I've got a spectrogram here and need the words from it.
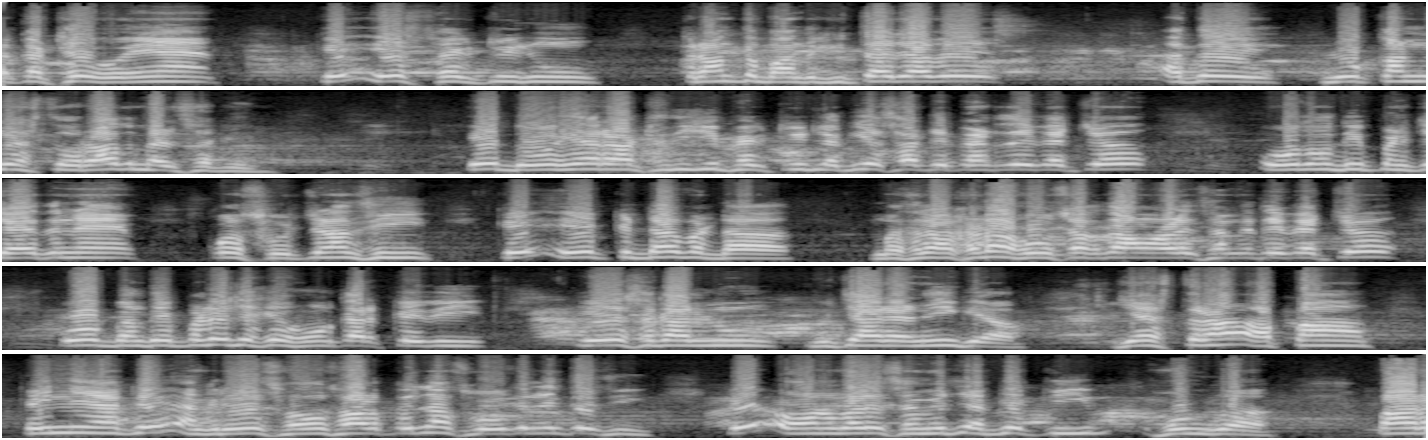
ਇਕੱਠੇ ਹੋਏ ਆ ਕਿ ਇਸ ਫੈਕਟਰੀ ਨੂੰ ਤੁਰੰਤ ਬੰਦ ਕੀਤਾ ਜਾਵੇ ਅਤੇ ਲੋਕਾਂ ਨੂੰ ਇਸ ਤੋਂ ਰਾਹਤ ਮਿਲ ਸਕੇ। ਇਹ 2008 ਦੀ ਜੀ ਫੈਕਟਰੀ ਲੱਗੀ ਹੈ ਸਾਡੇ ਪਿੰਡ ਦੇ ਵਿੱਚ। ਉਦੋਂ ਦੀ ਪੰਚਾਇਤ ਨੇ ਕੁਝ ਸੋਚਣਾ ਸੀ ਕਿ ਇਹ ਕਿੱਡਾ ਵੱਡਾ ਮਸਲਾ ਖੜਾ ਹੋ ਸਕਦਾ ਆਉਣ ਵਾਲੇ ਸਮੇਂ ਦੇ ਵਿੱਚ। ਉਹ ਬੰਦੇ ਪੜ੍ਹੇ ਲਿਖੇ ਹੋਣ ਕਰਕੇ ਵੀ ਇਸ ਗੱਲ ਨੂੰ ਵਿਚਾਰਿਆ ਨਹੀਂ ਗਿਆ। ਜਿਸ ਤਰ੍ਹਾਂ ਆਪਾਂ ਕਹਿੰਦੇ ਆ ਕਿ ਅੰਗਰੇਜ਼ 100 ਸਾਲ ਪਹਿਲਾਂ ਸੋਚ ਲੈਂਦੇ ਸੀ ਕਿ ਆਉਣ ਵਾਲੇ ਸਮੇਂ 'ਚ ਅੱਗੇ ਕੀ ਹੋਊਗਾ। ਪਰ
